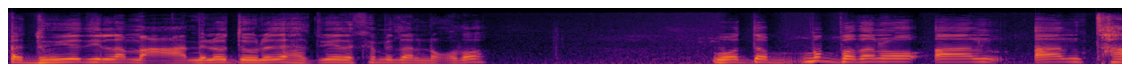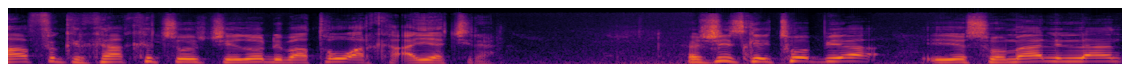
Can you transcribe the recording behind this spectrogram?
Adduunyadii la macaamilo dowladaha adduunyada ka mid la noqdo. Wadamo badan oo aan aan taa fikirkaa ka soo jeedo dhibaato u arka ayaa jira. Heshiiska etoobiya iyo somalilan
